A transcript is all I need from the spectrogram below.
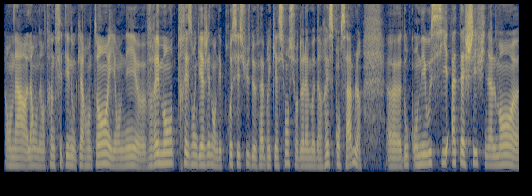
On a, là, on est en train de fêter nos 40 ans et on est euh, vraiment très engagé dans des processus de fabrication sur de la mode responsable. Euh, donc, on est aussi attaché finalement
